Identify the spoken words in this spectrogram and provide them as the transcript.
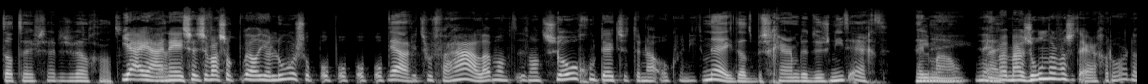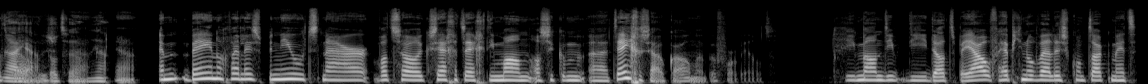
dat heeft zij dus wel gehad. Ja, ja, Ja. nee, ze, ze was ook wel jaloers op, op, op, op, op Ja. dit soort verhalen. Want, want zo goed deed ze het er nou ook weer niet op. Nee, dat beschermde dus niet echt. Helemaal. Nee, nee, Maar, maar zonder was het erger hoor. Dat nou wel. ja, Dus, dat wel. Ja. ja. En ben je nog wel eens benieuwd naar wat zou ik zeggen tegen die man als ik hem eh, tegen zou komen, bijvoorbeeld? Die man die, die dat bij jou, of heb je nog wel eens contact met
